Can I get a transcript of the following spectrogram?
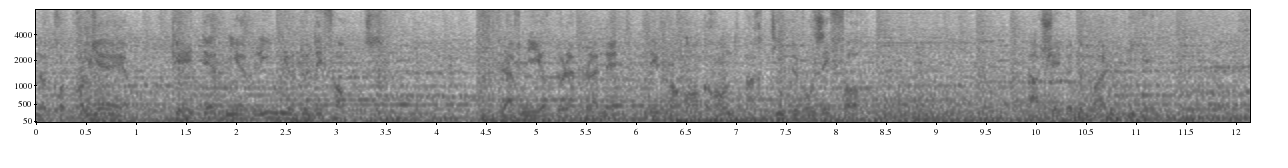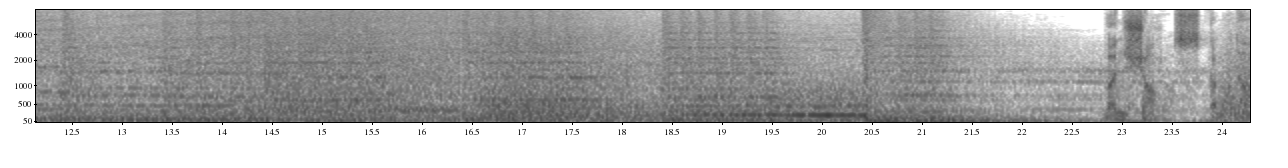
notre première et dernière ligne de défense. L'avenir de la planète dépend en grande partie de vos efforts. Tâchez de ne pas l'oublier. Bonne chance, commandant.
